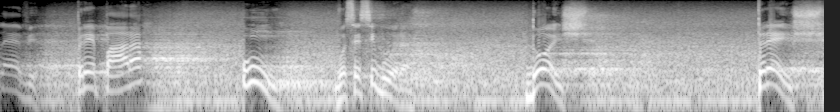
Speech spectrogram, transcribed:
leve. Prepara. Um. Você segura. Dois. Três.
